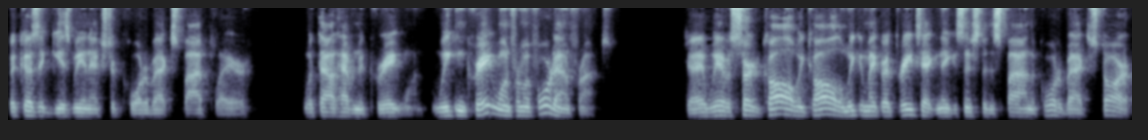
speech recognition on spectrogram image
because it gives me an extra quarterback spy player without having to create one. We can create one from a four down front. Okay, we have a certain call we call, and we can make our three technique essentially the spy on the quarterback to start.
